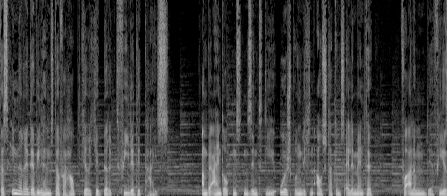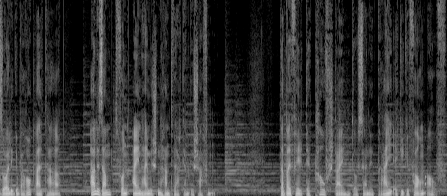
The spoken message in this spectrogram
Das Innere der Wilhelmsdorfer Hauptkirche birgt viele Details. Am beeindruckendsten sind die ursprünglichen Ausstattungselemente, vor allem der viersäulige Barockaltar, allesamt von einheimischen Handwerkern geschaffen. Dabei fällt der Taufstein durch seine dreieckige Form auf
